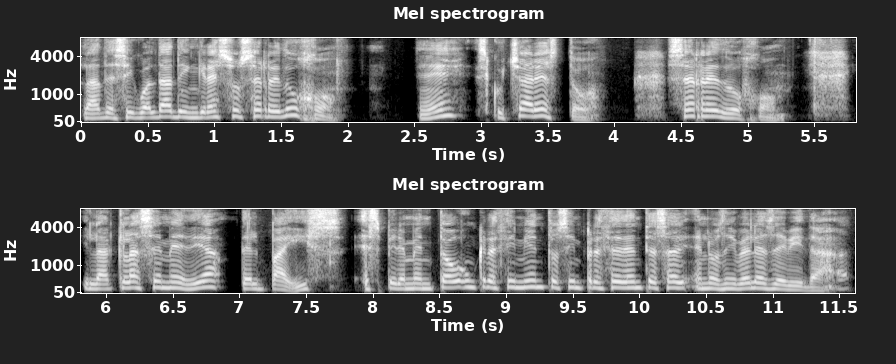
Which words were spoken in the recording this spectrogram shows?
la desigualdad de ingresos se redujo. ¿Eh? Escuchar esto. Se redujo y la clase media del país experimentó un crecimiento sin precedentes en los niveles de vida.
